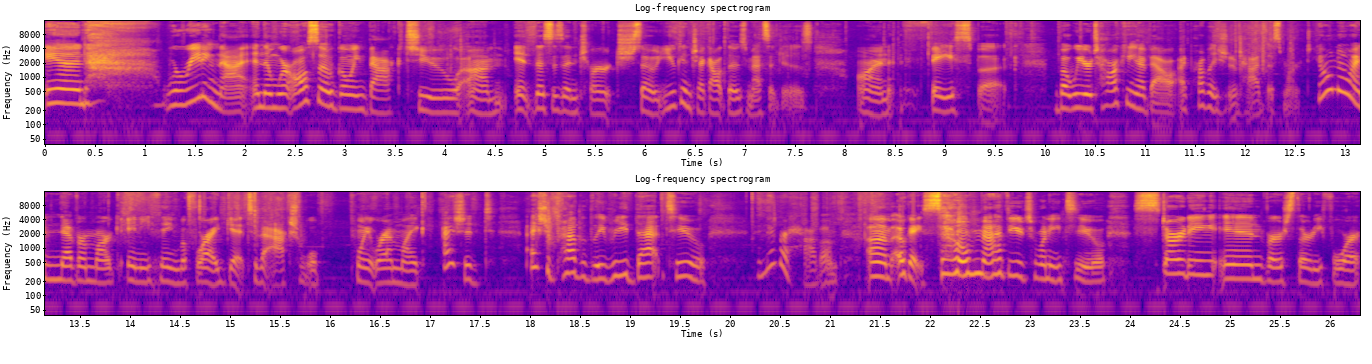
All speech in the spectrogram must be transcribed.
And we're reading that, and then we're also going back to um, it, this is in church, so you can check out those messages on Facebook. But we were talking about, I probably should have had this marked. Y'all know I never mark anything before I get to the actual point where I'm like, I should, I should probably read that too. I never have them. Um, okay, so Matthew 22, starting in verse 34.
